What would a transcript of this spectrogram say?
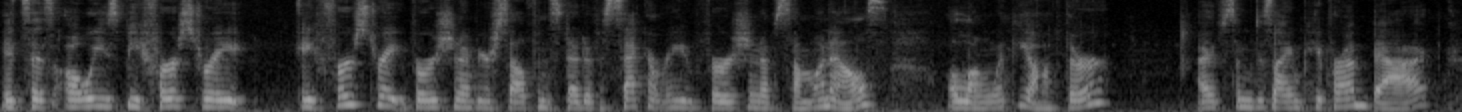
It says always be first rate, a first rate version of yourself instead of a second rate version of someone else, along with the author. I have some design paper on back.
